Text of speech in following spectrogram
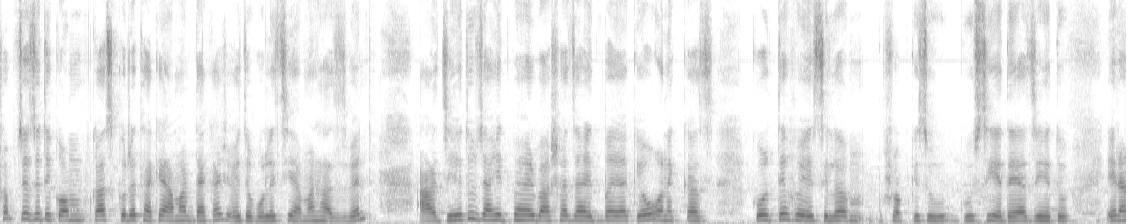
সবচেয়ে যদি কম কাজ করে থাকে আমার দেখা ওই যে বলেছি আমার হাজব্যান্ড আর যেহেতু জাহিদ ভাইয়ের বাসা, জাহিদ ভাইয়াকেও অনেক কাজ করতে হয়েছিল সব কিছু গুছিয়ে দেয়া যেহেতু এরা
